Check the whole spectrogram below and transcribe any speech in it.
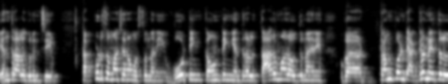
యంత్రాల గురించి తప్పుడు సమాచారం వస్తుందని ఓటింగ్ కౌంటింగ్ యంత్రాలు తారుమారు అవుతున్నాయని ఒక ట్రంప్ వంటి అగ్రనేతలు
